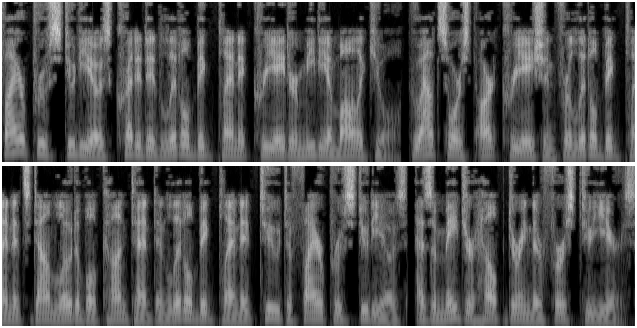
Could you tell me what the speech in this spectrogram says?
Fireproof Studios credited Little Big Planet creator Media Molecule, who outsourced art creation for Little Big Planet's downloadable content and Little Big Planet 2 to Fireproof Studios, as a major help during their first two years.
